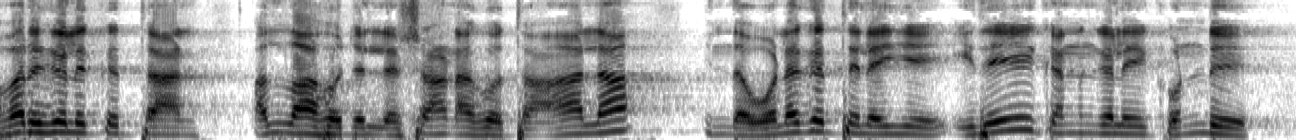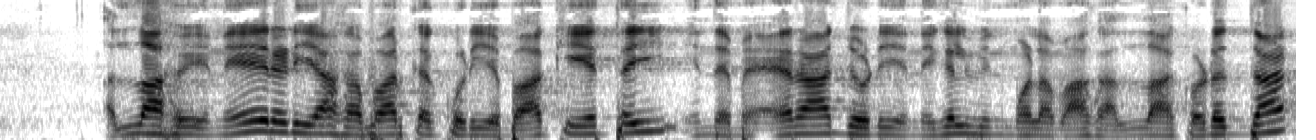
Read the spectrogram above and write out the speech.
அவர்களுக்குத்தான் அல்லாஹு ஜல்ல ஷானஹு தஆலா இந்த உலகத்திலேயே இதே கண்களை கொண்டு அல்லாஹை நேரடியாக பார்க்கக்கூடிய பாக்கியத்தை இந்த மேராஜுடைய நிகழ்வின் மூலமாக அல்லாஹ் கொடுத்தான்.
